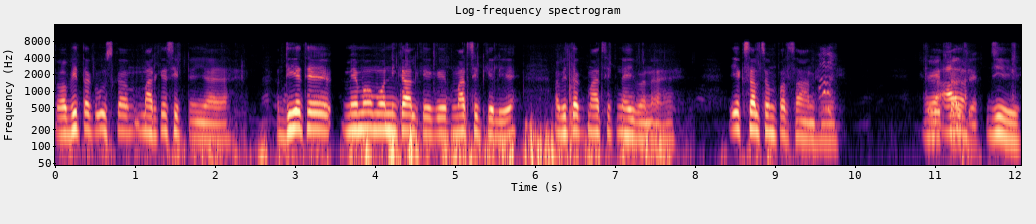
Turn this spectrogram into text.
तो अभी तक उसका मार्केट सीट नहीं आया। दिए थे मेमो वो निकाल के मार्कशीट के लिए। अभी तक मार्कशीट नहीं बना है। एक साल से हम परेशान हैं। एक साल से? जी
